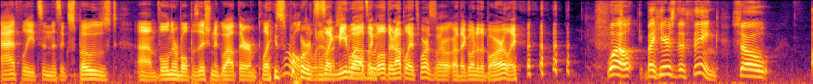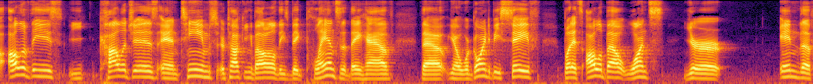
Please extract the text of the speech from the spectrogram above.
athletes in this exposed um, vulnerable position to go out there and play sports. It's like meanwhile, we're it's like, doing- well, if they're not playing sports, so are they going to the bar? Like, Well, but here's the thing. So, all of these colleges and teams are talking about all these big plans that they have that, you know, we're going to be safe, but it's all about once you're in the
